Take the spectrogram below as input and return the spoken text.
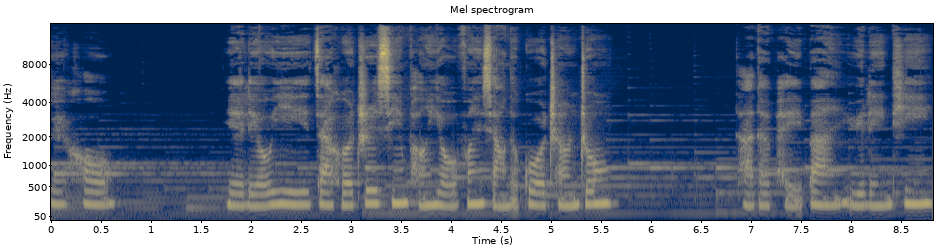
最后，也留意在和知心朋友分享的过程中，他的陪伴与聆听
